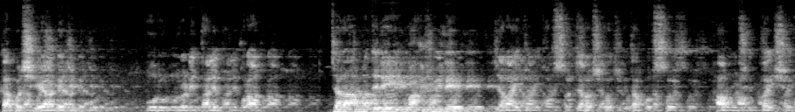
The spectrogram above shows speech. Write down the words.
কাপাসিয়া আগে বড় নুরানি কোরআন। যারা আমাদের এই মাহফিলে যারা আয়োজন করছেন যারা সহযোগিতা করছেন হারুন রশিদ ভাই সহ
